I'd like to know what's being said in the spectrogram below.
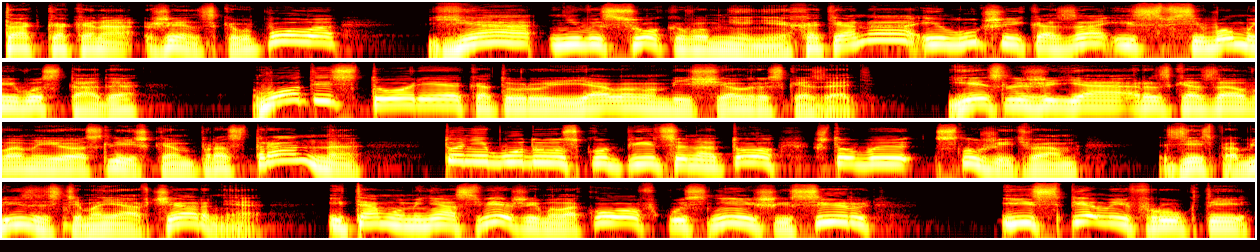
так как она женского пола, я невысокого мнения, хотя она и лучшая коза из всего моего стада. Вот история, которую я вам обещал рассказать. Если же я рассказал вам ее слишком пространно, то не буду скупиться на то, чтобы служить вам. Здесь поблизости моя овчарня, и там у меня свежее молоко, вкуснейший сыр и спелые фрукты,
